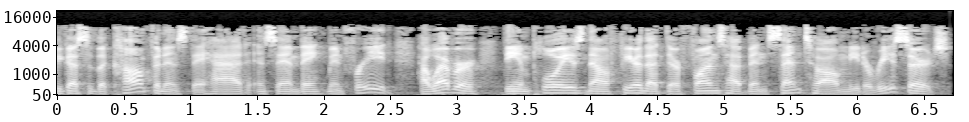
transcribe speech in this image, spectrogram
because of the confidence they had in Sam Bankman-Fried. However, the employees now fear that their funds have been sent to Alameda Research.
